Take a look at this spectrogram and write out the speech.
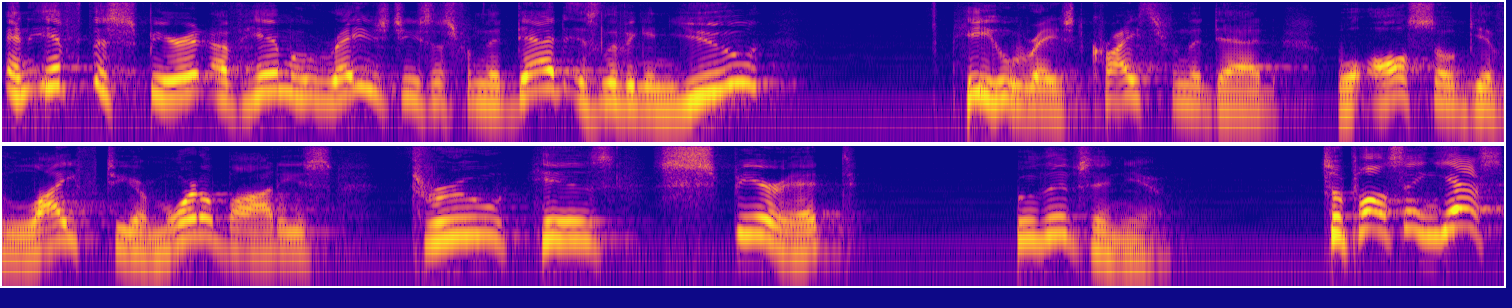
And if the spirit of him who raised Jesus from the dead is living in you, he who raised Christ from the dead will also give life to your mortal bodies through his spirit who lives in you. So Paul's saying, yes,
